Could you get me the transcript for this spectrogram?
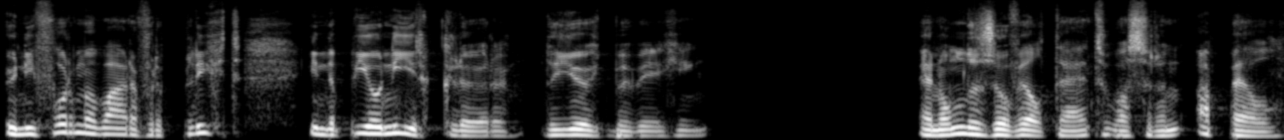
Uniformen waren verplicht in de pionierkleuren, de jeugdbeweging. En om de zoveel tijd was er een appel.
